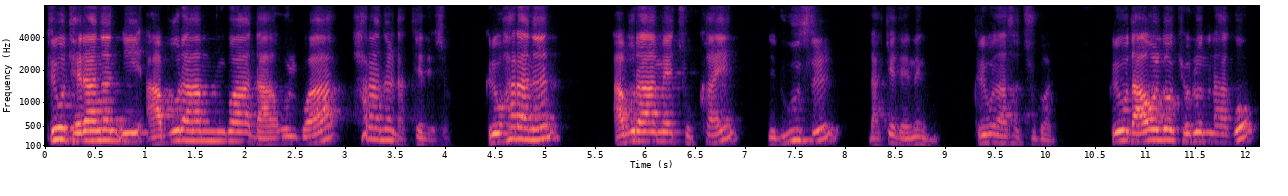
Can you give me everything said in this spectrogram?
그리고 데라는 이 아브라함과 나홀과 하란을 낳게 되죠. 그리고 하란은 아브라함의 조카인 룻을 낳게 되는. 그리고 나서 죽어요. 그리고 나홀도 결혼을 하고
